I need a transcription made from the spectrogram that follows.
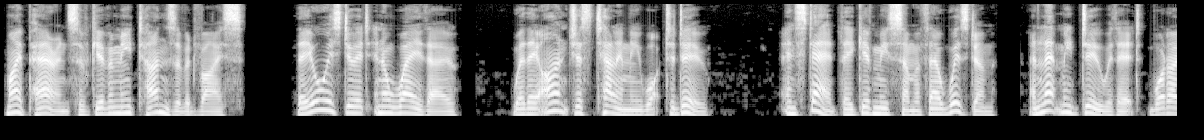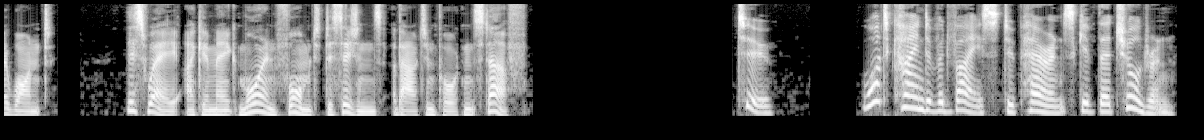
my parents have given me tons of advice. They always do it in a way, though, where they aren't just telling me what to do. Instead, they give me some of their wisdom and let me do with it what I want. This way, I can make more informed decisions about important stuff. 2. What kind of advice do parents give their children?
